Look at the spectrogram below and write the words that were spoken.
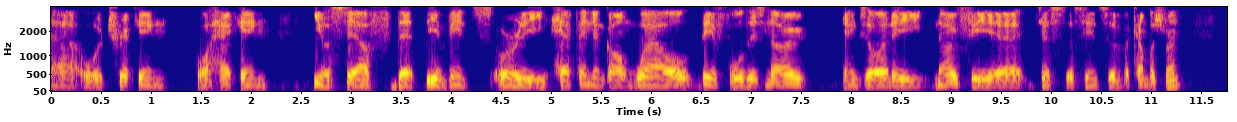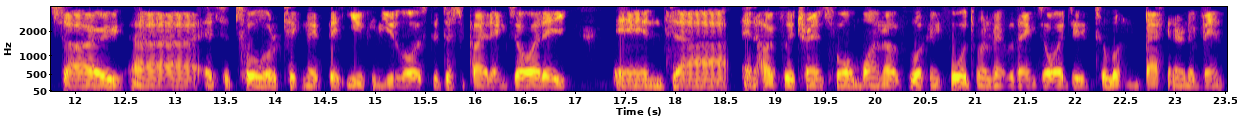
uh, or tricking or hacking yourself that the event's already happened and gone well. Therefore, there's no anxiety, no fear, just a sense of accomplishment. So uh, it's a tool or a technique that you can utilize to dissipate anxiety and uh, and hopefully transform one of looking forward to an event with anxiety to looking back at an event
